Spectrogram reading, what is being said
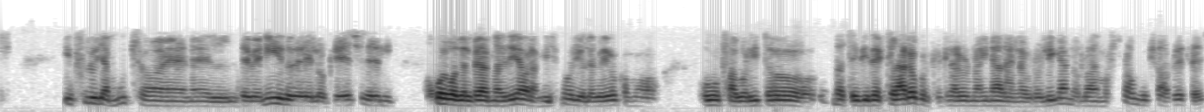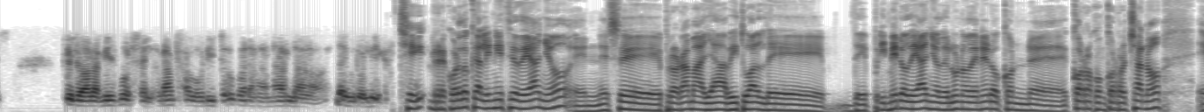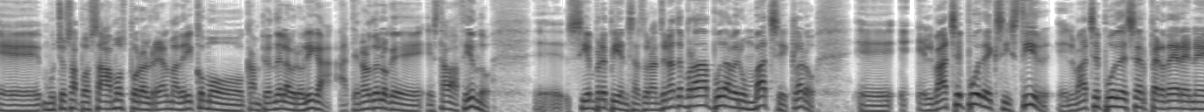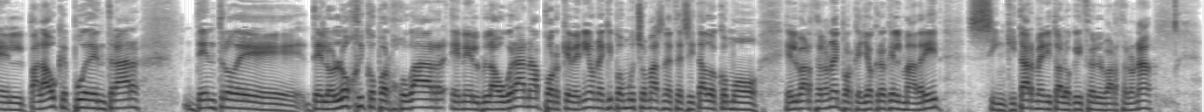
influya mucho en el devenir de lo que es el juego del Real Madrid ahora mismo, yo le veo como un favorito, no te diré claro, porque claro no hay nada en la Euroliga, nos lo ha demostrado muchas veces, pero ahora mismo es el gran favorito para ganar la, Euroliga. Sí, recuerdo que al inicio de año, en ese programa ya habitual de, primero de año, del 1 de enero, con eh, Corro con Corrochano, eh, muchos apostábamos por el Real Madrid como campeón de la Euroliga, a tenor de lo que estaba haciendo. Eh, siempre piensas, durante una temporada puede haber un bache, claro. el bache puede existir, el bache puede ser perder en el Palau, que puede entrar dentro de, de lo lógico por jugar en el Blaugrana, porque venía un equipo mucho más necesitado como el Barcelona y porque yo creo que el Madrid, sin quitar mérito a lo que hizo el Barcelona,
